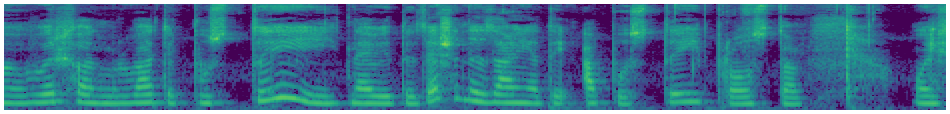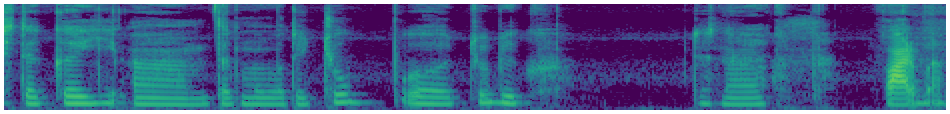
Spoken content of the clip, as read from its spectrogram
вирішила намалювати пустий, навіть не те, що не зайнятий, а пустий, просто ось такий, так мовити, тюб, е, тюбік, не знаю, фарби.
